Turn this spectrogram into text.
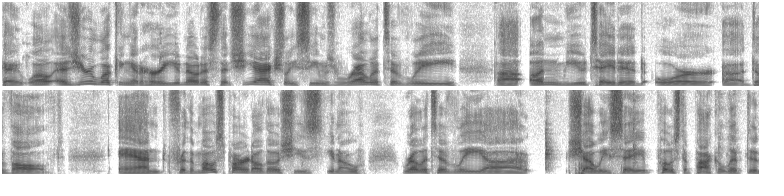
Okay, well, as you're looking at her, you notice that she actually seems relatively uh, unmutated or uh, devolved. And for the most part, although she's, you know, relatively, uh, shall we say, post apocalyptic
